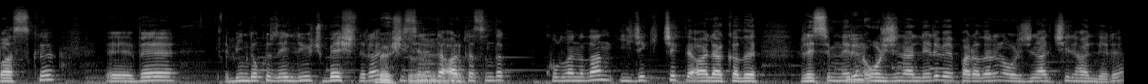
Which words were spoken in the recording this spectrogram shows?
baskı e, ve 1953 5 lira. Beş lira, ikisinin de evet. arkasında kullanılan yiyecek içecekle alakalı resimlerin Evet. orijinalleri ve paraların orijinal çil halleri.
